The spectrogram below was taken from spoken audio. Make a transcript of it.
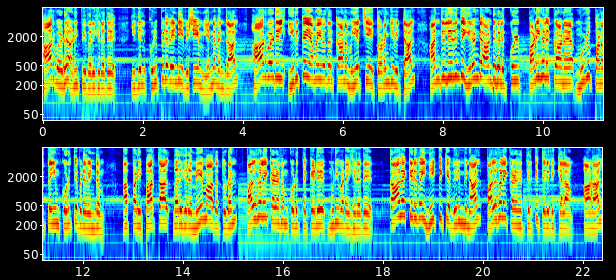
ஹார்வர்டு அனுப்பி வருகிறது. இதில் குறிப்பிட வேண்டிய விஷயம் என்னவென்றால் ஹார்வர்டில் இருக்கை அமைவதற்கான முயற்சியை தொடங்கிவிட்டால் அன்றிலிருந்து இரண்டு ஆண்டுகளுக்குள் பணிகளுக்கான முழு பணத்தையும் கொடுத்துவிட வேண்டும். அப்படி பார்த்தால் வருகிற மே மாதத்துடன் பல்கலைக்கழகம் கொடுத்த கெடு முடிவடைகிறது. காலக்கெடுவை நீட்டிக்க விரும்பினால் பல்கலைக்கழகத்திற்கு தெரிவிக்கலாம். ஆனால்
